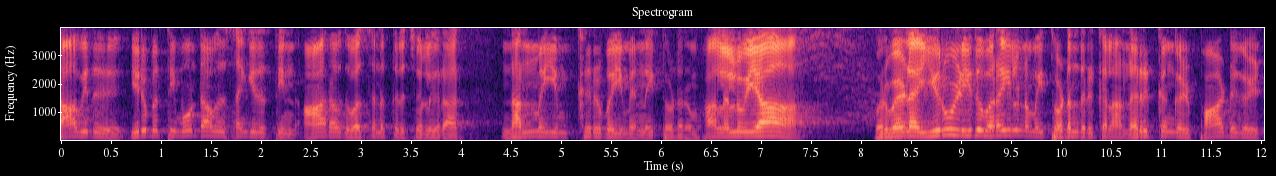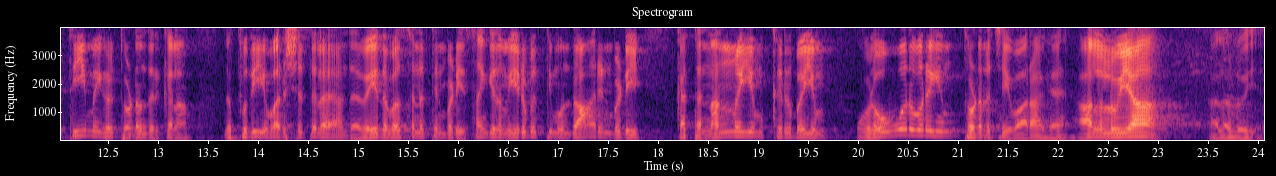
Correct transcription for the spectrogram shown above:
தாவிது இருபத்தி மூன்றாவது சங்கீதத்தின் ஆறாவது வசனத்தில் சொல்லுகிறார் நன்மையும் கிருபையும் என்னை தொடரும். ஹாலலுயா ஒருவேளை இருள் இதுவரையிலும் நம்மை தொடர்ந்திருக்கலாம் நெருக்கங்கள் பாடுகள் தீமைகள் தொடர்ந்திருக்கலாம். இந்த புதிய வருஷத்தில் அந்த வேத வசனத்தின்படி சங்கீதம் இருபத்தி மூன்று ஆறின்படி கத்த நன்மையும் கிருபையும் உங்கள் ஒவ்வொருவரையும் தொடர செய்வாராக. அலலுயா அலலுயா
